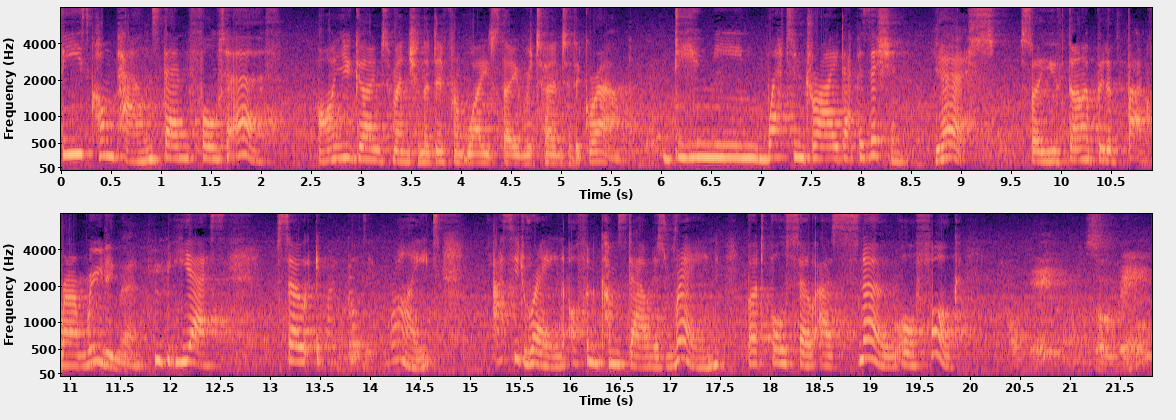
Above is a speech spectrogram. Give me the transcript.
These compounds then fall to Earth. Are you going to mention the different ways they return to the ground? Do you mean wet and dry deposition? Yes. So you've done a bit of background reading then? yes. So, if I got it right, acid rain often comes down as rain, but also as snow or fog. Okay, so rain,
